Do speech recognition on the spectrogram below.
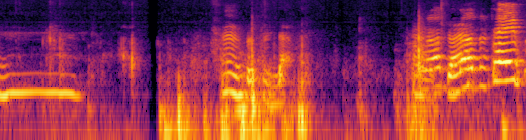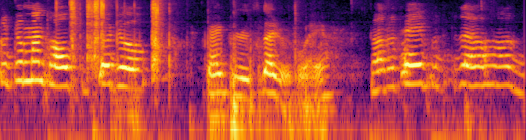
음, 음 그렇습니다. 나, 자, 나도 테이프 좀만 더 붙여줘. 타이프를 쏟아줄 거예요. 나도 테이프 뜯어서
